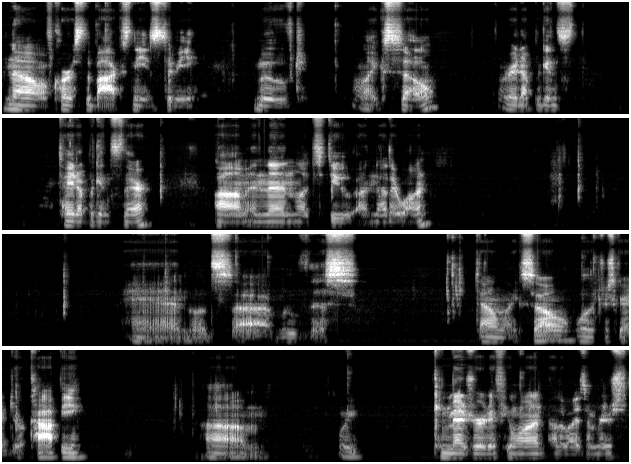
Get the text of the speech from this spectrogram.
Now, of course, the box needs to be moved like so, right up against, tight up against there. Um, and then let's do another one. And let's uh, move this down like so. We're just going to do a copy. Um, we can measure it if you want, otherwise I'm just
